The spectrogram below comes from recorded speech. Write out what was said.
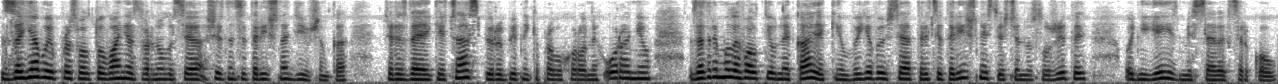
з заявою про зґвалтування звернулася 16-річна дівчинка. Через деякий час співробітники правоохоронних органів затримали гвалтівника, яким виявився 30-річний священнослужитель однієї з місцевих церков.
